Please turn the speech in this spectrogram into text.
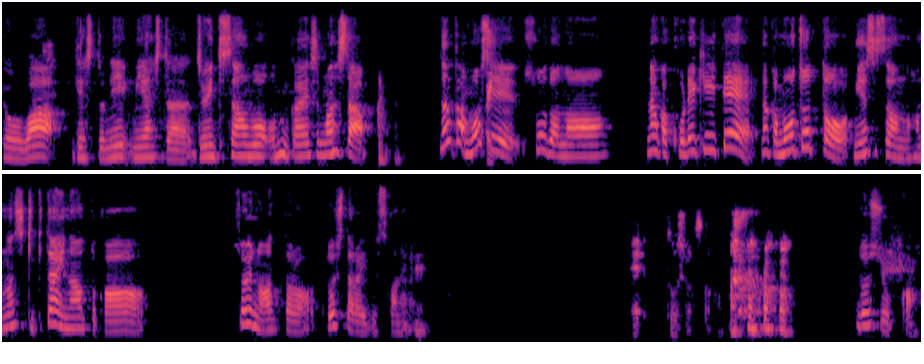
今日はゲストに宮下純一さんをお迎えしました。なんかもし、はい、そうだな、なんかこれ聞いて、なんかもうちょっと宮下さんの話聞きたいなとか、そういうのあったらどうしたらいいですかね？え、どうしますか？どうしようか。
